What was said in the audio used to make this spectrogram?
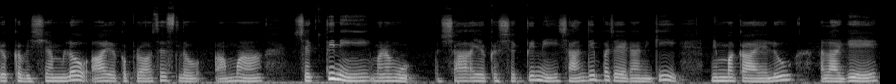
యొక్క విషయంలో ఆ యొక్క ప్రాసెస్లో అమ్మ శక్తిని మనము షా యొక్క శక్తిని శాంతింపచేయడానికి నిమ్మకాయలు అలాగే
